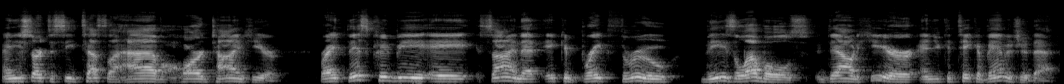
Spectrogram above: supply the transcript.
and you start to see Tesla have a hard time here, right? This could be a sign that it could break through these levels down here and you can take advantage of that.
